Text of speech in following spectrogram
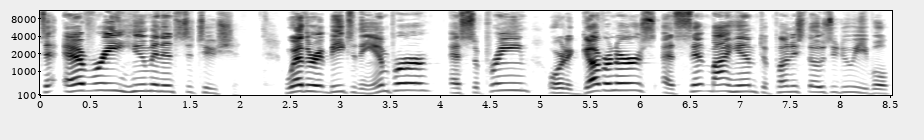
to every human institution, whether it be to the emperor as supreme or to governors as sent by him to punish those who do evil,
